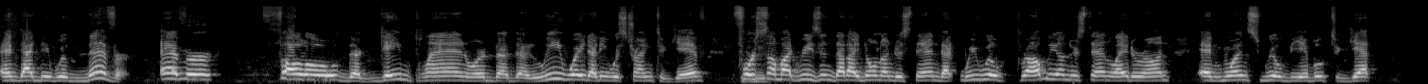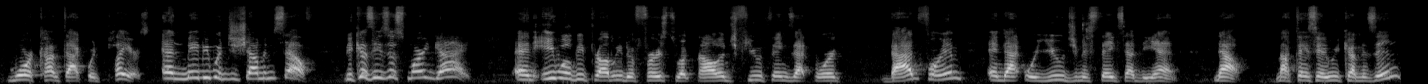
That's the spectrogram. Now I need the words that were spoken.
and that they will never, ever follow the game plan or the, the leeway that he was trying to give for mm-hmm. some odd reason that I don't understand, that we will probably understand later on. And once we'll be able to get more contact with players and maybe with Ducharme himself, because he's a smart guy. And he will be probably the first to acknowledge few things that worked bad for him and that were huge mistakes at the end. Now, Martin Saint Louis comes in,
